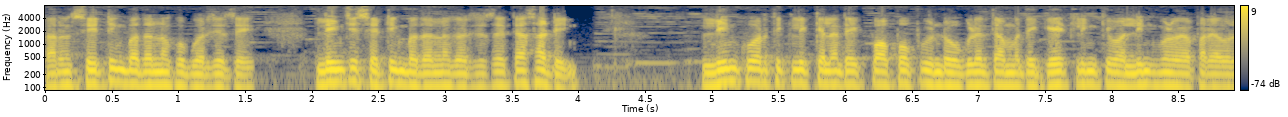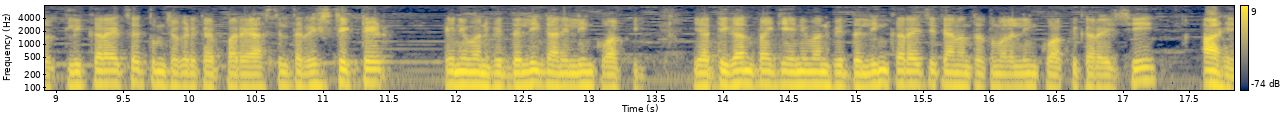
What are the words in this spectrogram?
कारण सेटिंग बदलणं खूप गरजेचं आहे. लिंकची सेटिंग बदलणं गरजेचं आहे. त्यासाठी लिंकवरती क्लिक केल्यानंतर एक पॉपअप विंडो उघडेल. त्यामध्ये गेट लिंक किंवा लिंक मिळवा पर्यायावर क्लिक करायचं आहे तुमच्याकडे काही पर्याय असतील तर restricted anyone with the link आणि लिंक कॉपी या तिघांपैकी एनी वन विथ द लिंक करायची त्यानंतर तुम्हाला लिंक कॉपी करायची आहे.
